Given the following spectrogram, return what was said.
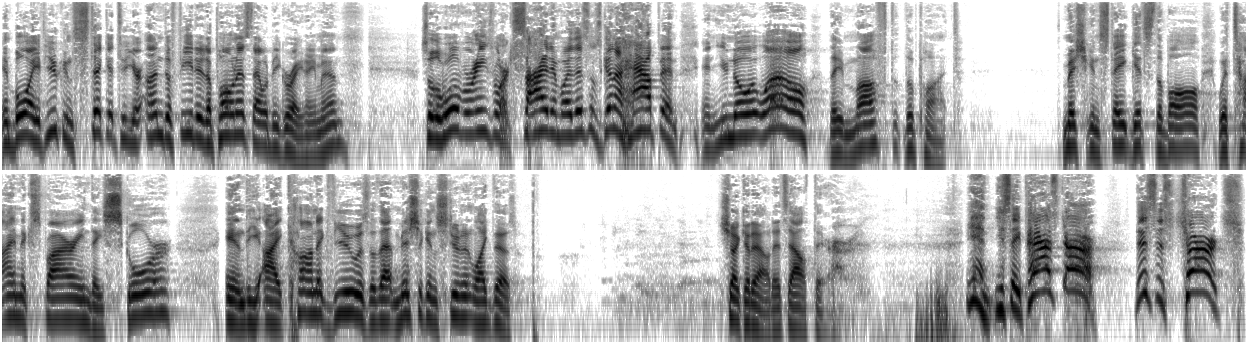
and boy, if you can stick it to your undefeated opponents, that would be great. Amen? So the Wolverines were excited, boy, this is going to happen. And you know it well. They muffed the punt. Michigan State gets the ball with time expiring. They score. And the iconic view is of that Michigan student like this. Check it out. It's out there. Yeah, you say, Pastor, this is church.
